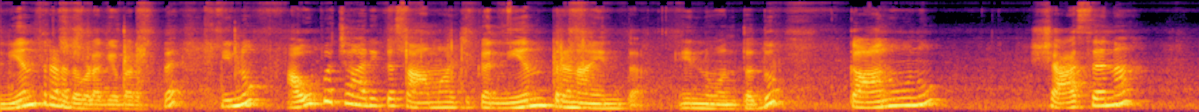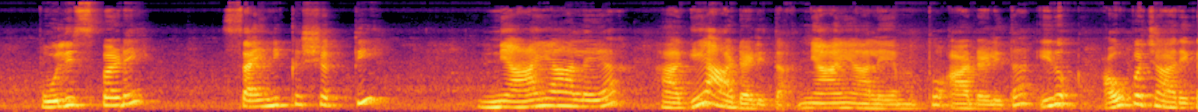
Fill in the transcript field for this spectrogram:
ನಿಯಂತ್ರಣದ ಒಳಗೆ ಬರುತ್ತೆ ಇನ್ನು ಔಪಚಾರಿಕ ಸಾಮಾಜಿಕ ನಿಯಂತ್ರಣ ಎಂತ ಎನ್ನುವಂಥದ್ದು? ಕಾನೂನು, ಶಾಸನ, ಪೊಲೀಸ್ ಪಡೆ, ಸೈನಿಕ ಶಕ್ತಿ, ನ್ಯಾಯಾಲಯ ಹಾಗೆ ಆಡಳಿತ. ನ್ಯಾಯಾಲಯ ಮತ್ತು ಆಡಳಿತ ಇದು ಔಪಚಾರಿಕ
